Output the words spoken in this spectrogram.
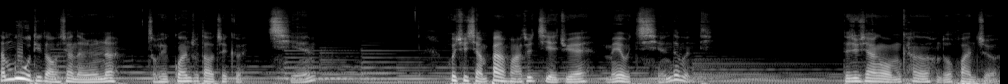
那目的导向的人呢，只会关注到这个钱，会去想办法去解决没有钱的问题。这就像我们看到的很多患者，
